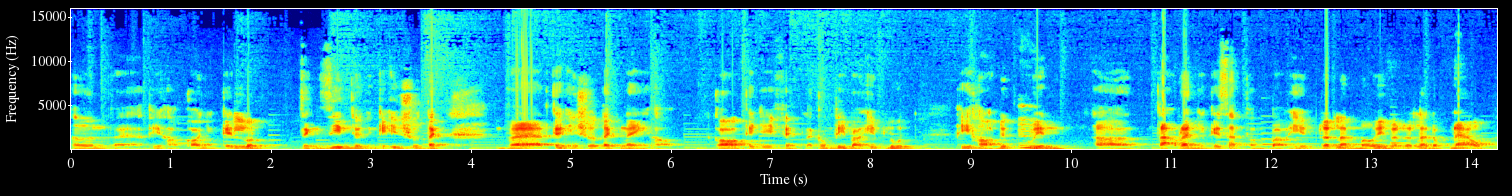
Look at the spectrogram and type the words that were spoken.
hơn và thì họ có những cái luật dành riêng cho những cái insurtech. Và các insurtech này họ có cái giấy phép là công ty bảo hiểm luôn. Thì họ được ừ uh, tạo ra những cái sản phẩm bảo hiểm rất là mới và rất là độc đáo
